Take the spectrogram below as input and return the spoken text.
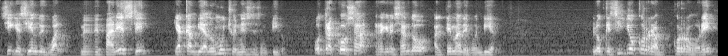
sigue siendo igual. Me parece que ha cambiado mucho en ese sentido. Otra cosa, regresando al tema de Buen Día. Lo que sí yo corroboré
